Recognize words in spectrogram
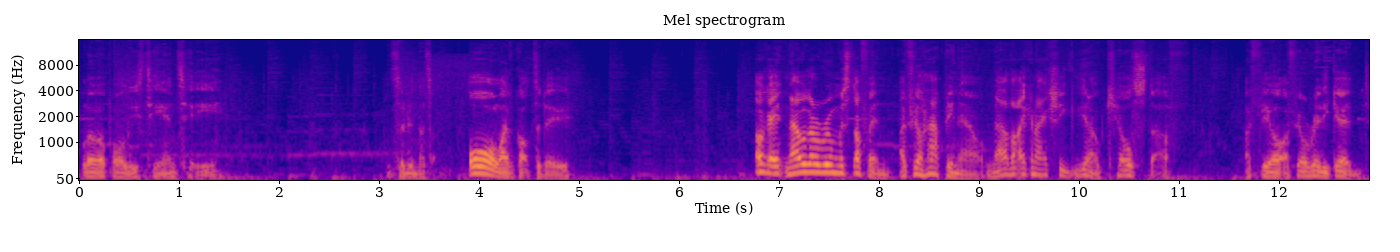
Blow up all these TNT. Considering that's all I've got to do. Okay, now we've got a room with stuff in. I feel happy now. Now that I can actually, you know, kill stuff. I feel I feel really good.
